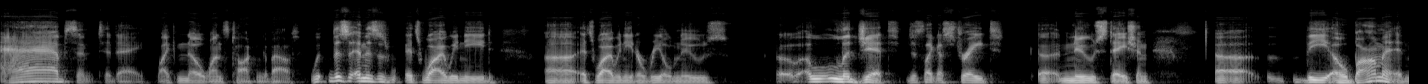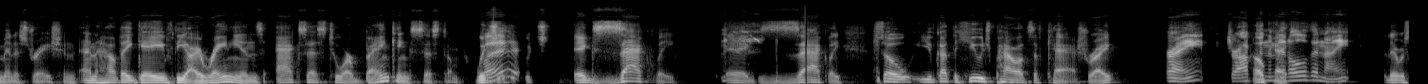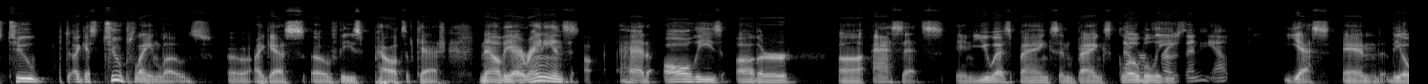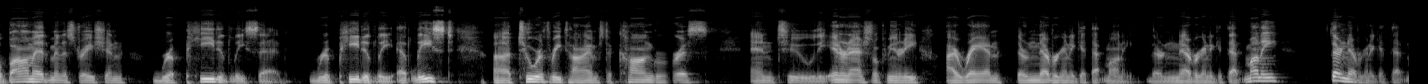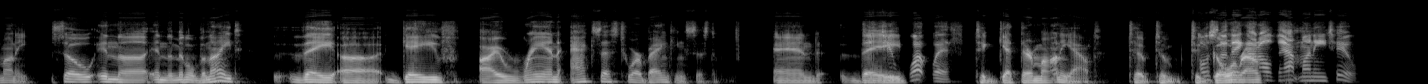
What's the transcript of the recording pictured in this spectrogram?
absent today like no one's talking about this and this is it's why we need uh it's why we need a real news uh, legit just like a straight uh, news station uh, the Obama administration and how they gave the Iranians access to our banking system, which What? which exactly, exactly. So you've got the huge pallets of cash, right? Right, dropped in the middle of the night. There was two, I guess, two plane loads, uh, I guess, of these pallets of cash. Now the Iranians had all these other uh, assets in U.S. banks and banks globally. frozen. Yep. Yes. And the Obama administration repeatedly said, repeatedly, at least uh, two or three times to Congress and to the international community, Iran, they're never going to get that money. They're never going to get that money. They're never going to get that money. So in the in the middle of the night, they uh, gave Iran access to our banking system, and they what with? to get their money out to to to oh, go so they around got all that money too.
